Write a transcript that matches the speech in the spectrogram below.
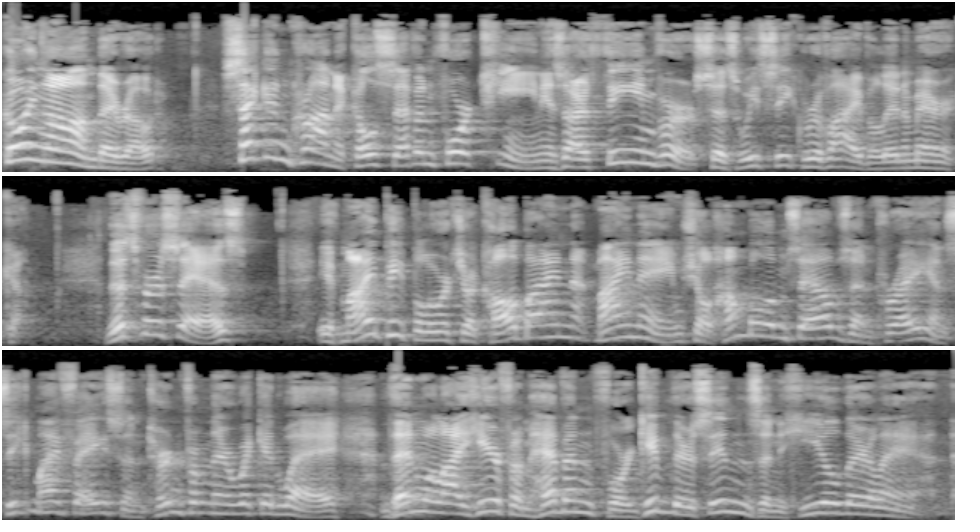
Going on, they wrote, Second Chronicles 7:14 is our theme verse as we seek revival in America. This verse says, if my people which are called by my name shall humble themselves and pray and seek my face and turn from their wicked way, then will I hear from heaven, forgive their sins, and heal their land.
